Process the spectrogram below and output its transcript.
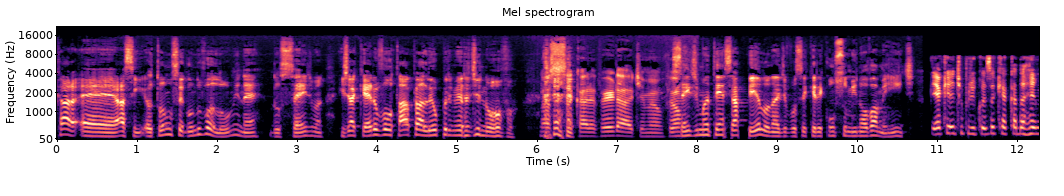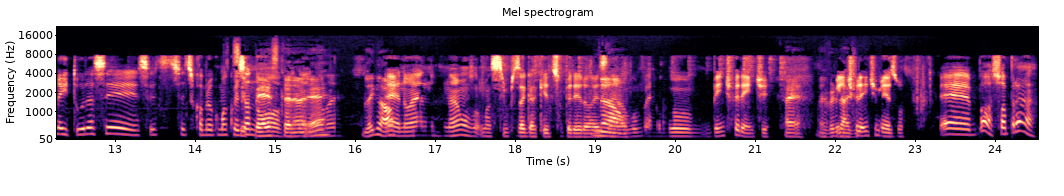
Cara, é assim, eu tô no segundo volume, né, do Sandman, e já quero voltar pra ler o primeiro de novo. Nossa, cara, é verdade, meu, viu? Sandman tem esse apelo, né, de você querer consumir novamente. E é aquele tipo de coisa que a cada releitura você você- você descobre alguma coisa Você nova, pesca, né? né? É. Não é- Legal. É, não é, não é uma simples HQ de super-heróis, né? Não. É algo, é algo bem diferente. É, é Bem verdade. diferente mesmo. É, bom, só pra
